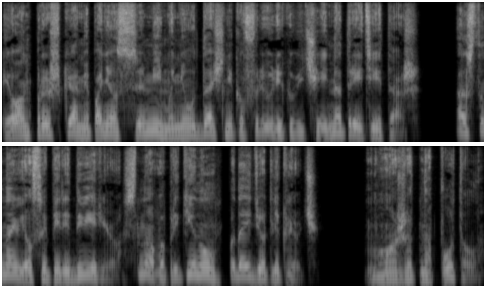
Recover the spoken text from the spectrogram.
и он прыжками понесся мимо неудачников Рюриковичей на третий этаж. Остановился перед дверью, снова прикинул, подойдет ли ключ. Может, напутал,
